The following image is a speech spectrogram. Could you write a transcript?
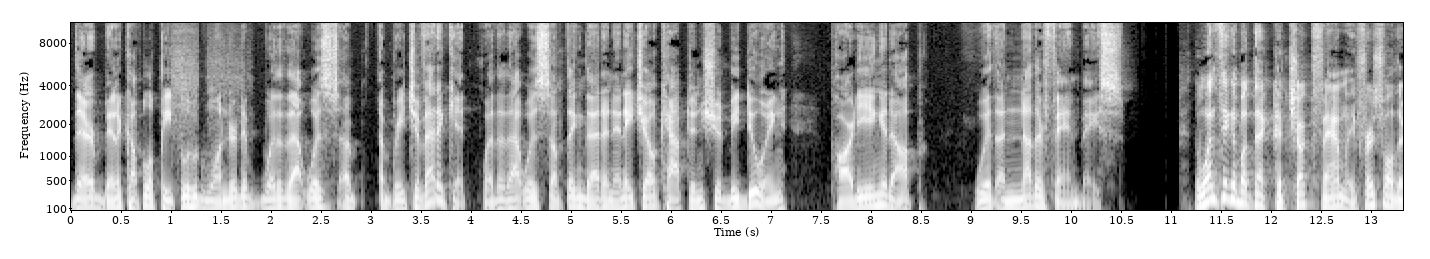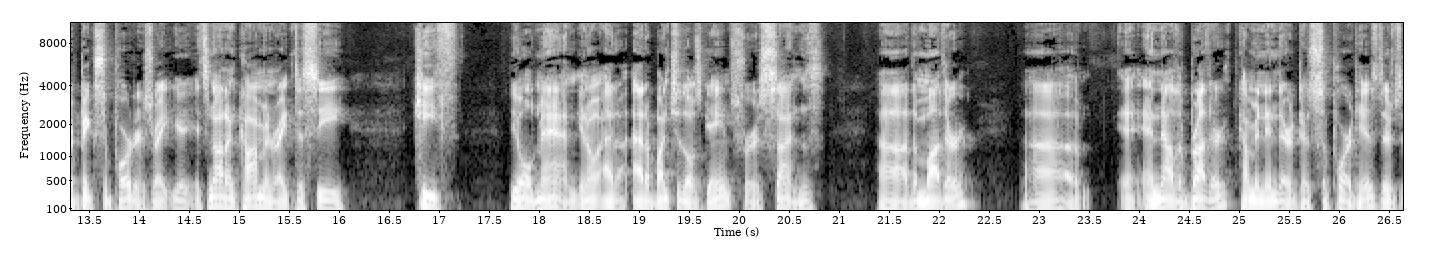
there have been a couple of people who'd wondered whether that was a, a breach of etiquette, whether that was something that an NHL captain should be doing, partying it up with another fan base. The one thing about that Tkachuk family, first of all, they're big supporters, right? You're, it's not uncommon, right, to see Keith, the old man, you know, at a, at a bunch of those games for his sons, uh, the mother, uh, and now the brother coming in there to support his. There's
